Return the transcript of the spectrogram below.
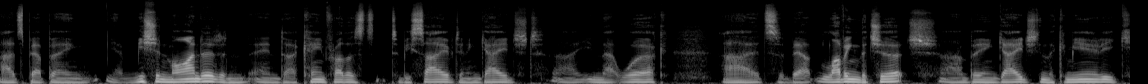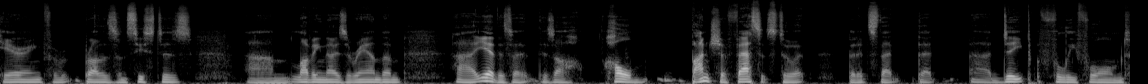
Uh, it's about being you know, mission-minded and and uh, keen for others to, to be saved and engaged uh, in that work. Uh, it's about loving the church, uh, being engaged in the community, caring for brothers and sisters, um, loving those around them. Uh, yeah, there's a there's a whole bunch of facets to it, but it's that that uh, deep, fully formed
